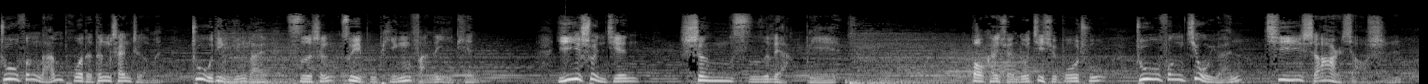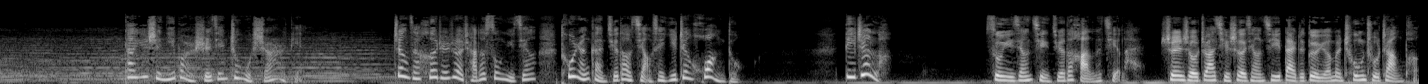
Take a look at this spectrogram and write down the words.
珠峰南坡的登山者们注定迎来此生最不平凡的一天，一瞬间，生死两别。报刊选读继续播出：珠峰救援七十二小时。大约是尼泊尔时间中午十二点，正在喝着热茶的宋玉江突然感觉到脚下一阵晃动，地震了！宋玉江警觉的喊了起来，顺手抓起摄像机，带着队员们冲出帐篷。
